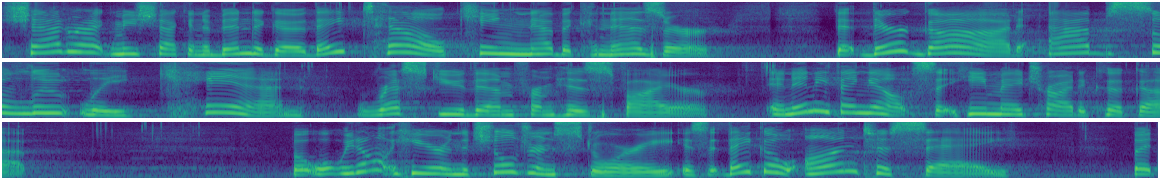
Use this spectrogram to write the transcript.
Shadrach, Meshach, and Abednego, they tell King Nebuchadnezzar that their God absolutely can rescue them from his fire and anything else that he may try to cook up. But what we don't hear in the children's story is that they go on to say, but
